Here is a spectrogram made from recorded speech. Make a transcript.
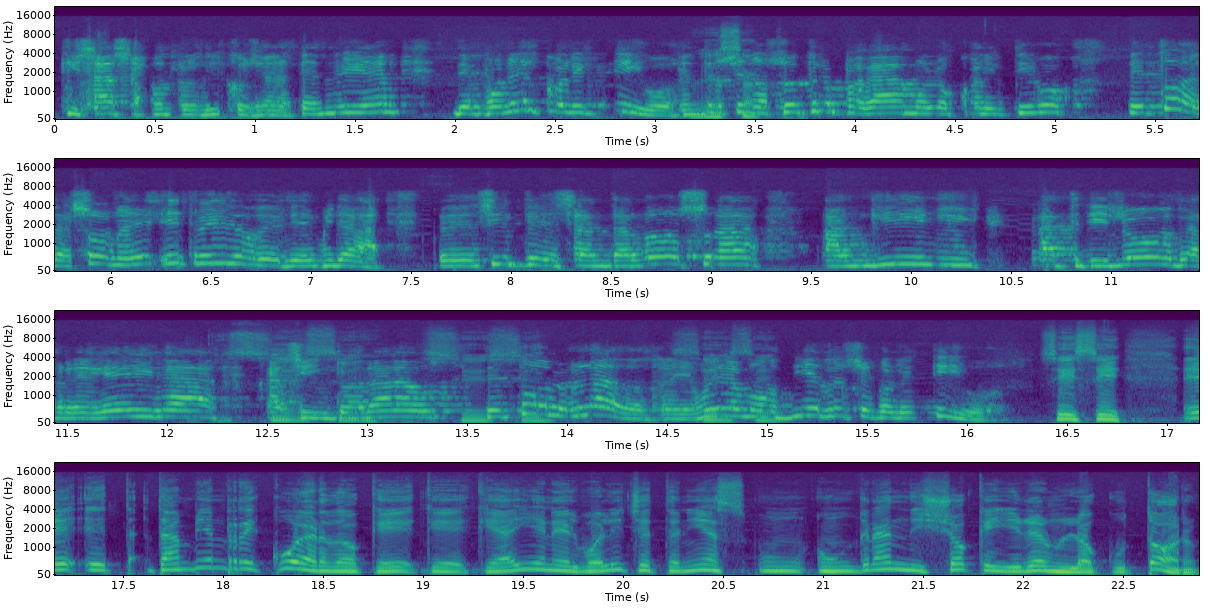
quizás a otros discos ya las tendrían, de poner colectivos. Entonces Exacto. nosotros pagábamos los colectivos de toda la zona. He, he traído desde, mirá, de decirte de Santa Rosa, Anguini, Catriló, de Regueira, sí, Arauz, sí, de sí. todos los lados Éramos sí. 10, 12 colectivos. Sí, sí. Eh, eh, también recuerdo que, que, que ahí en el boliche tenías un, un gran jockey y era un locutor.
